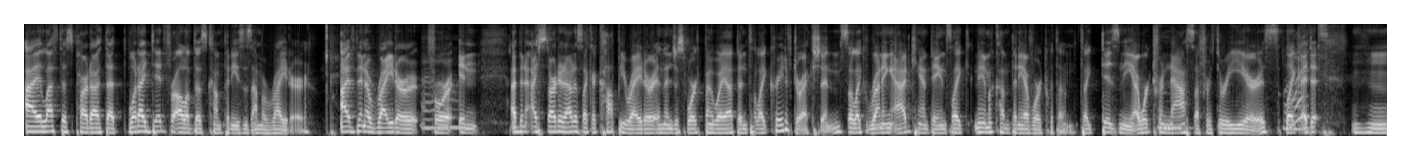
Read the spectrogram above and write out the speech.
I left this part out that what I did for all of those companies is I'm a writer. I've been a writer for Ah. in I've been I started out as like a copywriter and then just worked my way up into like creative direction. So like running ad campaigns, like name a company I've worked with them. Like Disney. I worked for NASA for three years. Like I did hmm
